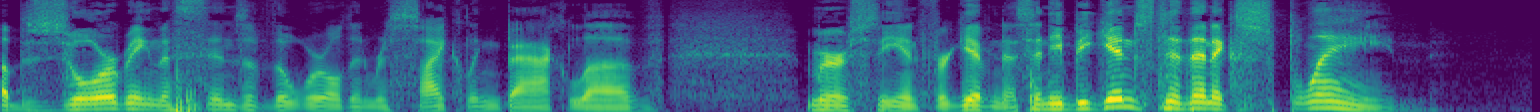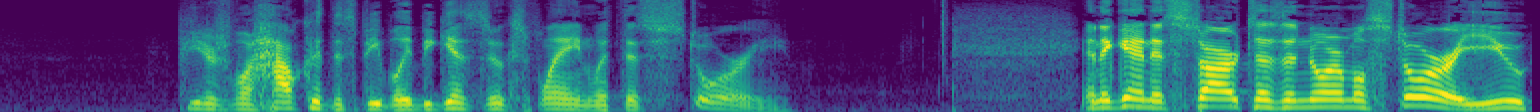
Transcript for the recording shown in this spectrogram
absorbing the sins of the world and recycling back love, mercy, and forgiveness. And he begins to then explain. Peter's, well, how could this be? Well, he begins to explain with this story. And again, it starts as a normal story. You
